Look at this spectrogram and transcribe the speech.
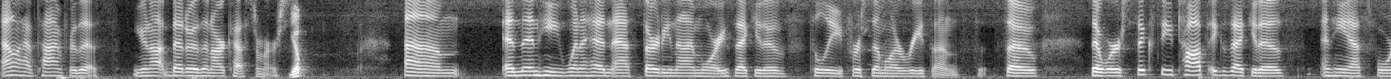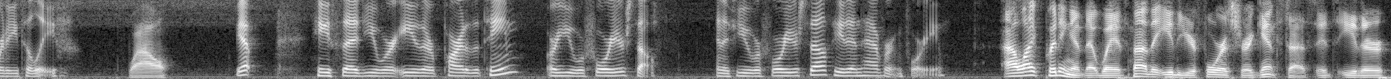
I don't have time for this. You're not better than our customers. Yep. Um, and then he went ahead and asked 39 more executives to leave for similar reasons. So there were 60 top executives, and he asked 40 to leave. Wow. Yep. He said you were either part of the team or you were for yourself. And if you were for yourself, he didn't have room for you. I like putting it that way. It's not that either you're for us or against us. It's either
